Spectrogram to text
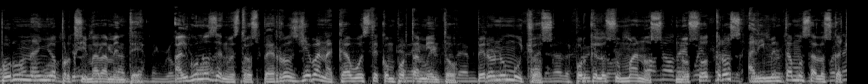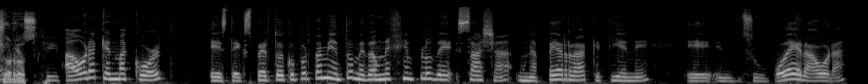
por un año aproximadamente. Algunos de nuestros perros llevan a cabo este comportamiento, pero no muchos, porque los humanos, nosotros, alimentamos a los cachorros. Ahora Ken McCourt, este experto de comportamiento, me da un ejemplo de Sasha, una perra que tiene eh, en su poder ahora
